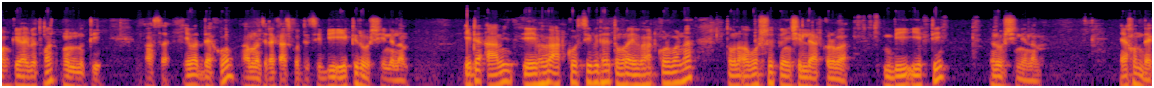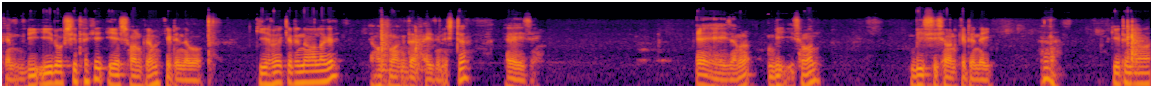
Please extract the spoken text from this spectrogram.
অঙ্কে আসবে তোমার উন্নতি। আচ্ছা এবার দেখো আমরা যেটা কাজ করতেছি, বি একটি রশ্মি নিলাম। এটা আমি এইভাবে আর্ট করছি বিধায় তোমরা এইভাবে আর্ট করবা না, তোমরা অবশ্যই পেন্সিল দিয়ে আর্ট করবা। বি একটি রশ্মি নিলাম। এখন দেখেন বিই রশ্মি থেকে এ সমানকে আমি কেটে নেব। কীভাবে কেটে নেওয়া লাগে? এখন তোমাকে দেখাই জিনিসটা। এই যে এই যে আমরা বি সমান বিসি সমান কেটে নেই। হ্যাঁ কেটে নেওয়া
